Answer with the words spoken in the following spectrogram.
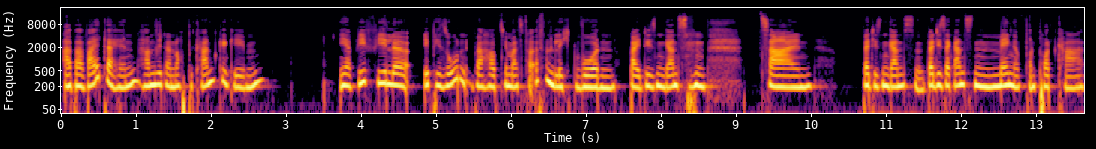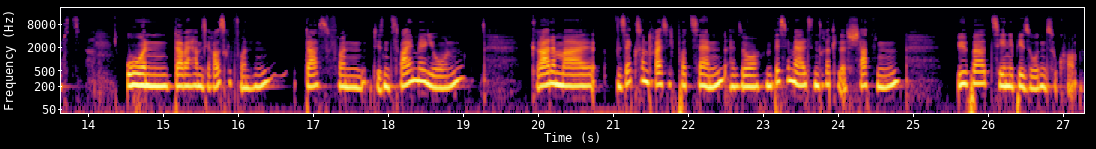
Aber weiterhin haben sie dann noch bekannt gegeben, ja, wie viele Episoden überhaupt jemals veröffentlicht wurden bei diesen ganzen Zahlen, bei diesen ganzen, bei dieser ganzen Menge von Podcasts. Und dabei haben sie herausgefunden, dass von diesen zwei Millionen gerade mal 36 Prozent, also ein bisschen mehr als ein Drittel, es schaffen, über zehn Episoden zu kommen.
